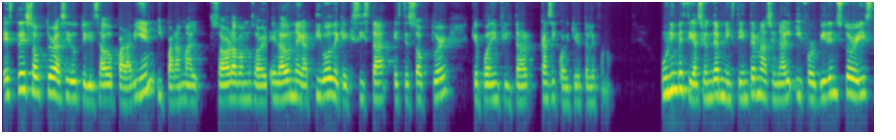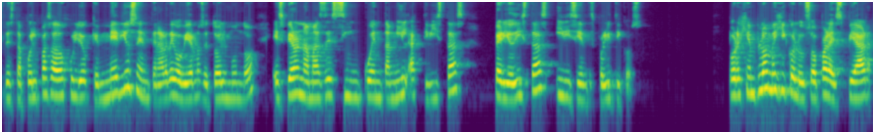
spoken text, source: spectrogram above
Este software ha sido utilizado para bien y para mal. ahora vamos a ver el lado negativo de que exista este software que puede infiltrar casi cualquier teléfono. Una investigación de Amnistía Internacional y Forbidden Stories destapó el pasado julio que medio centenar de gobiernos de todo el mundo espiaron a más de 50.000 activistas, periodistas y disidentes políticos. Por ejemplo, México lo usó para espiar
